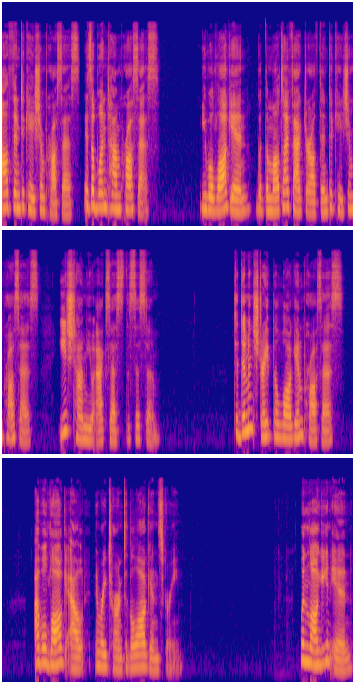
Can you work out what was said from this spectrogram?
authentication process is a one-time process. You will log in with the multi-factor authentication process each time you access the system. To demonstrate the login process, I will log out and return to the login screen. When logging in,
